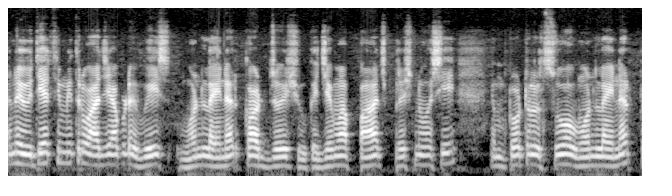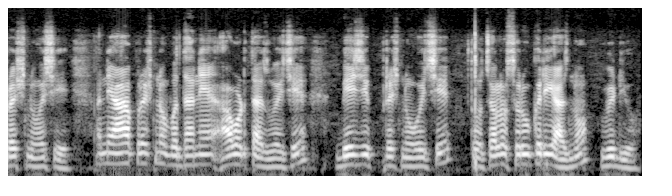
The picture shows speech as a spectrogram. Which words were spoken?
અને વિદ્યાર્થી મિત્રો, આજે આપણે વીસ વન લાઇનર કટ જોઈશું કે જેમાં પાંચ પ્રશ્નો હશે. એમ ટોટલ સો વન લાઇનર પ્રશ્નો હશે. અને આ પ્રશ્નો બધાને આવડતા જ હોય છે. બેઝિક પ્રશ્નો હોય છે. તો ચાલો શરૂ કરીએ આજનો વીડિયો.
